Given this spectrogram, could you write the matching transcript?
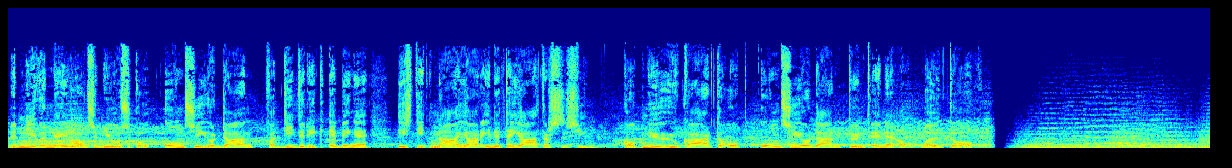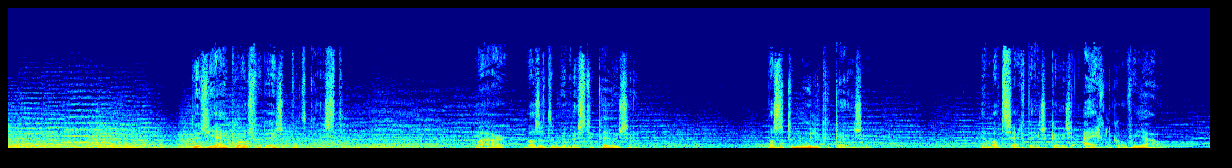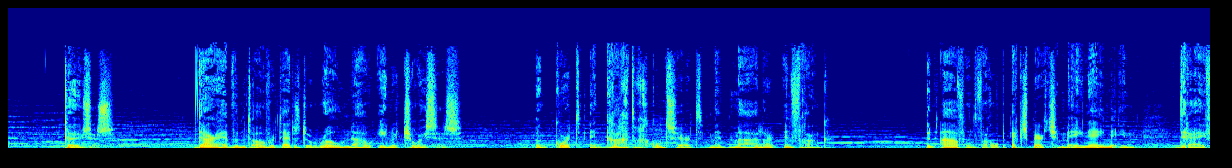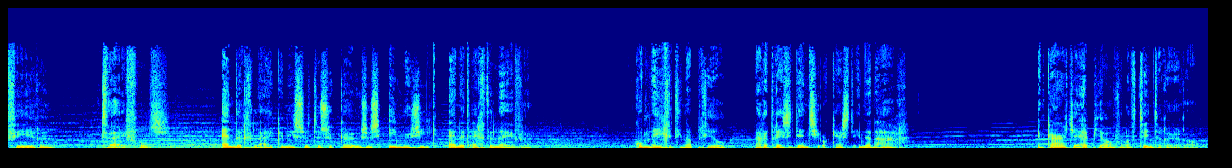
De nieuwe Nederlandse musical Onze Jordaan van Diederik Ebbingen is dit najaar in de theaters te zien. Koop nu uw kaarten op onzejordaan.nl. Leuk toch? Dus jij koos voor deze podcast. Maar was het een bewuste keuze? Was het een moeilijke keuze? En wat zegt deze keuze eigenlijk over jou? Keuzes. Daar hebben we het over tijdens de Row Now Inner Choices. Een kort en krachtig concert met Maler en Frank. Een avond waarop experts je meenemen in drijfveren, twijfels en de gelijkenissen tussen keuzes in muziek en het echte leven. Kom 19 april naar het Residentieorkest in Den Haag. Een kaartje heb je al vanaf 20 euro.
